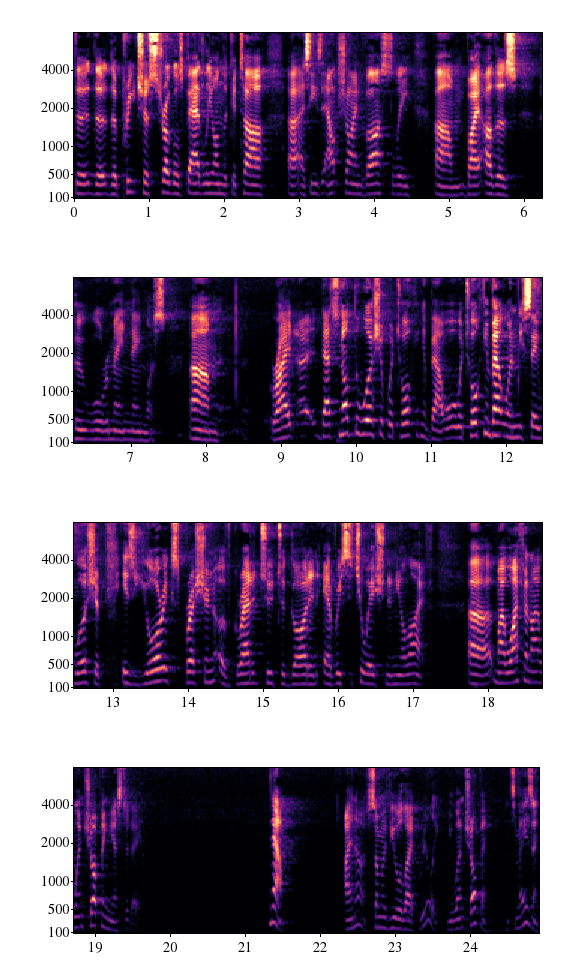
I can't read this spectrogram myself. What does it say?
the, the, the, preacher struggles badly on the guitar uh, as he's outshined vastly um, by others who will remain nameless. Um, right? Uh, that's not the worship we're talking about. What we're talking about when we say worship is your expression of gratitude to God in every situation in your life. Uh, my wife and I went shopping yesterday. Now, I know some of you are like, really? You went shopping? That's amazing.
